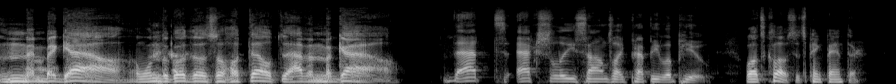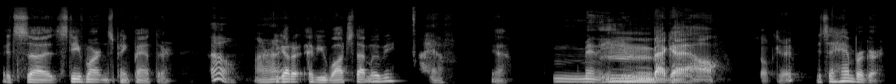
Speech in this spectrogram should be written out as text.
Miguel. I want to go to the hotel to have a Miguel. That actually sounds like Pepe Le Pew. Well, it's close. It's Pink Panther. It's uh, Steve Martin's Pink Panther. Oh, all right. You got to have you watched that movie? I have. Yeah. Many. Miguel. Okay. It's a hamburger.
